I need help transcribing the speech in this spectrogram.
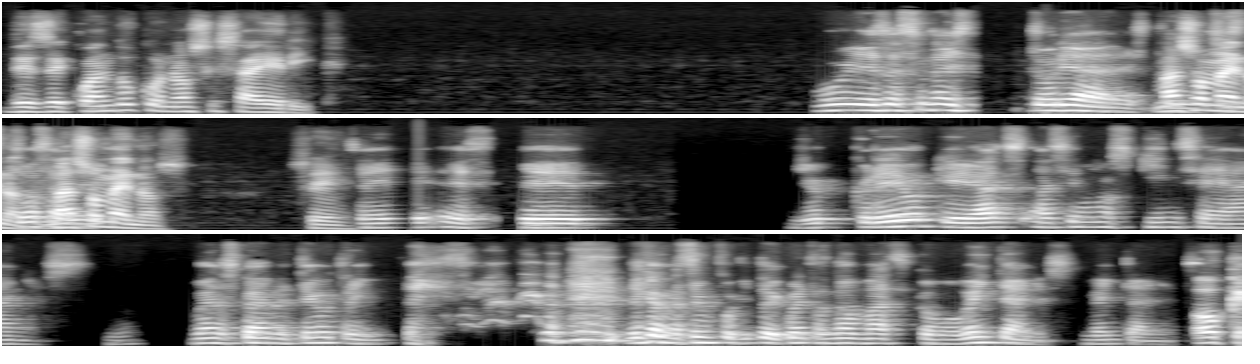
¿Desde cuándo conoces a Eric? Uy, esa es una historia. Este, más o menos, más o menos. Sí. sí este, yo creo que hace, unos 15 años. Bueno, espérame, tengo 30. Déjame hacer un poquito de cuentas, no más, como 20 años, 20 años. Ok,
